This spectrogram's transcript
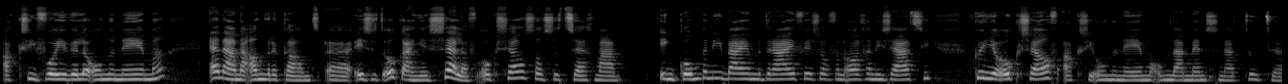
actie voor je willen ondernemen. En aan de andere kant uh, is het ook aan jezelf. Ook zelfs als het zeg maar in company bij een bedrijf is of een organisatie, kun je ook zelf actie ondernemen om daar mensen naartoe te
